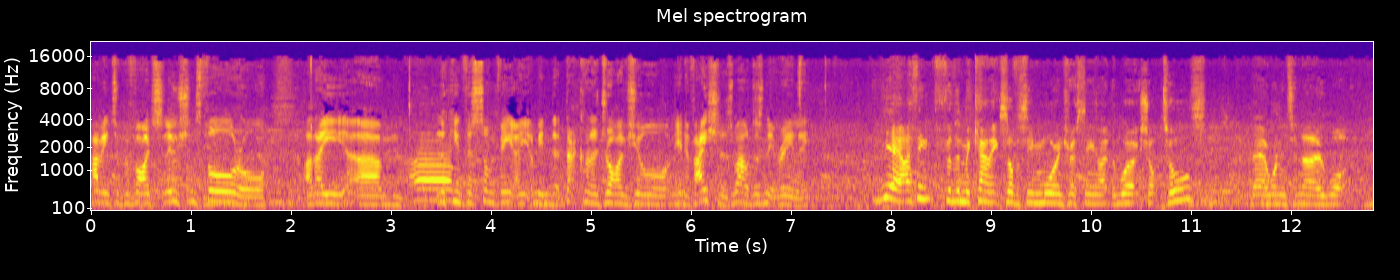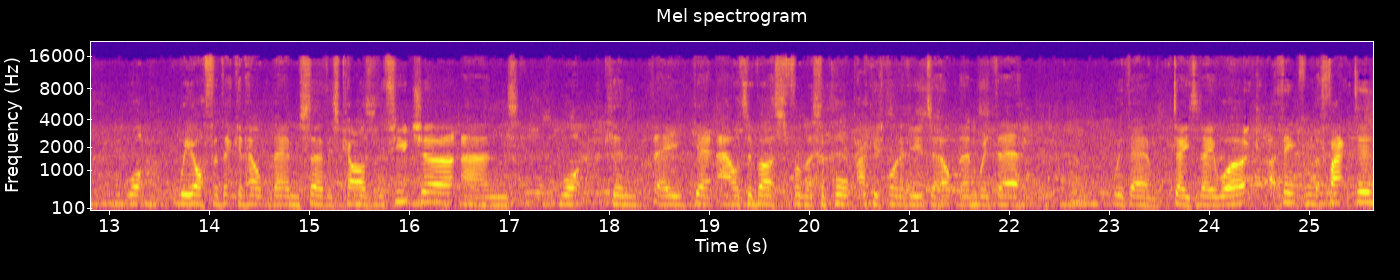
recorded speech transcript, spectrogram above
having to provide solutions for, or are they um, looking for something? I I mean, that, that kind of drives your innovation as well, doesn't it? Really? Yeah, I think for the mechanics, obviously more interesting like the workshop tools. They're wanting to know what what we offer that can help them service cars in the future, and what can they get out of us from a support package point of view to help them with their with their day-to-day work. I think from the factors,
